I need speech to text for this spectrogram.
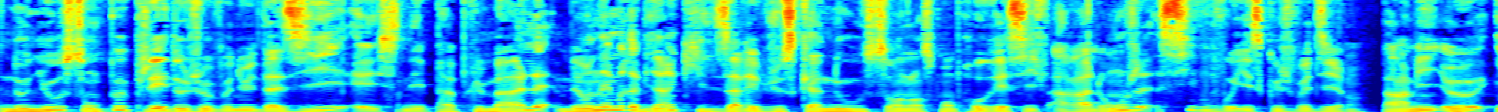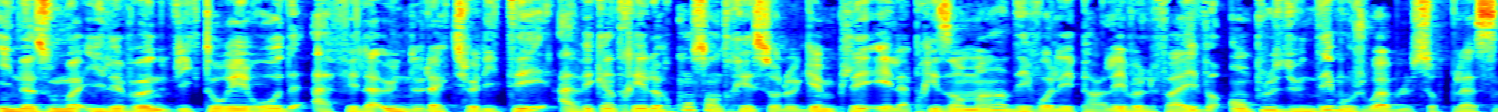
nos news sont peuplées de jeux venus d'Asie, et ce n'est pas plus mal, mais on aimerait bien qu'ils arrivent jusqu'à nous sans lancement progressif à rallonge, si vous voyez ce que je veux dire. Parmi eux, Inazuma Eleven Victory Road a fait la une de l'actualité, avec un trailer concentré sur le gameplay et la prise en main dévoilé par Level 5, en plus d'une démo jouable sur place.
